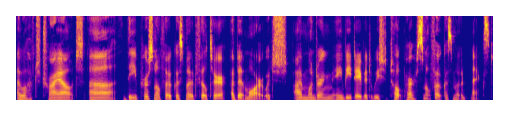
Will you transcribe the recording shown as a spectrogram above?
I will have to try out uh, the personal focus mode filter a bit more, which I'm wondering maybe, David, we should talk personal focus mode next.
